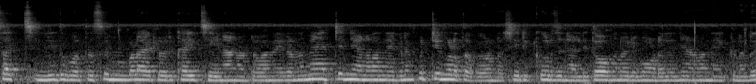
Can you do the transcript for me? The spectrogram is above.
സച്ചിന്റെ ഇതുപോലത്തെ സിമ്പിൾ ആയിട്ടുള്ള ഒരു കൈ ചെയിനാണ് കേട്ടോ വന്നേക്കുന്നത് മാറ്റ് തന്നെയാണ് വന്നേക്കുന്നത് കുറ്റിൻകുളത്തൊക്കെ ഉണ്ടോ? ശരിക്കും ഒറിജിനാലിറ്റി തോന്നുന്ന ഒരു മോഡൽ തന്നെയാണ് വന്നേക്കുന്നത്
